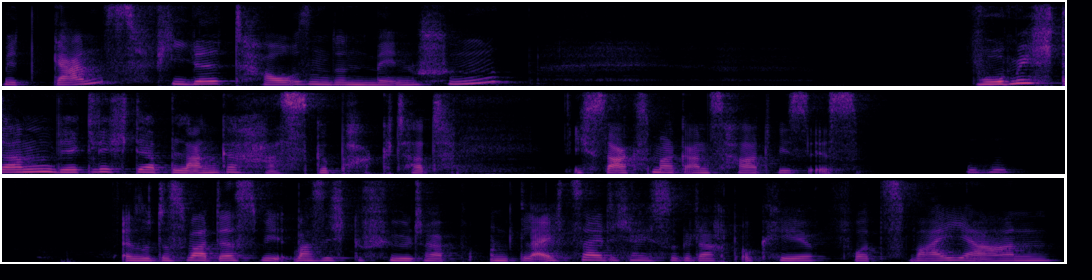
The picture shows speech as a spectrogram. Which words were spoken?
mit ganz viel tausenden Menschen, wo mich dann wirklich der blanke Hass gepackt hat. Ich sag's mal ganz hart, wie es ist. Mhm. Also das war das, was ich gefühlt habe. Und gleichzeitig habe ich so gedacht, okay, vor zwei Jahren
